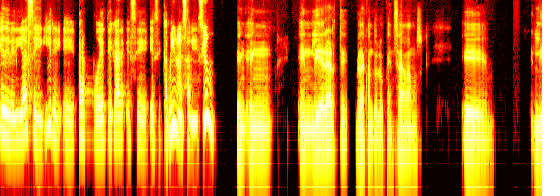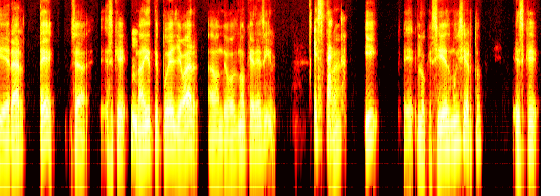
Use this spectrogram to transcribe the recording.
que debería seguir eh, eh, para poder llegar ese, ese camino, esa visión. En, en, liderarte, ¿verdad? Cuando lo pensábamos, eh, liderarte, o sea, es que mm. nadie te puede llevar a donde vos no querés ir. Exacto. Y lo que sí es muy cierto es que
